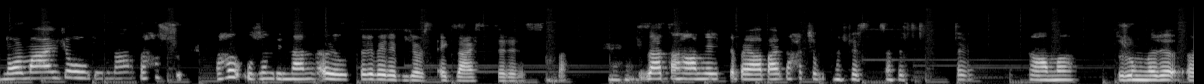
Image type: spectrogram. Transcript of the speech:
normalde olduğundan daha sık, daha uzun dinlenme aralıkları verebiliyoruz egzersizler arasında. Hı. Zaten hamilelikle beraber daha çabuk nefes nefes kalma durumları e,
